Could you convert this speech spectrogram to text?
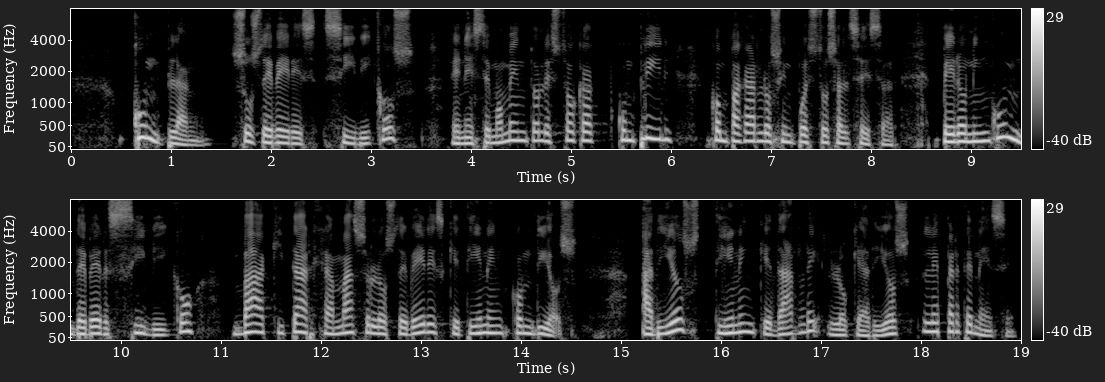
Cumplan sus deberes cívicos. En este momento les toca cumplir con pagar los impuestos al César, pero ningún deber cívico va a quitar jamás los deberes que tienen con Dios. A Dios tienen que darle lo que a Dios le pertenece.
